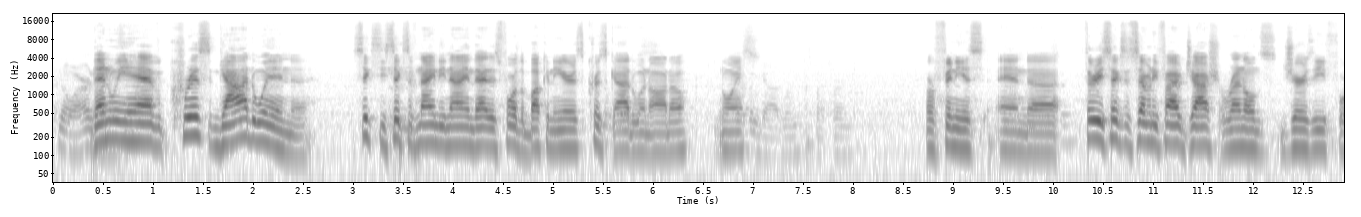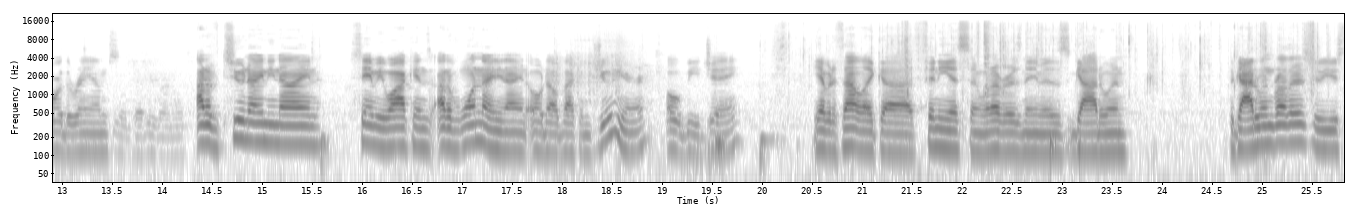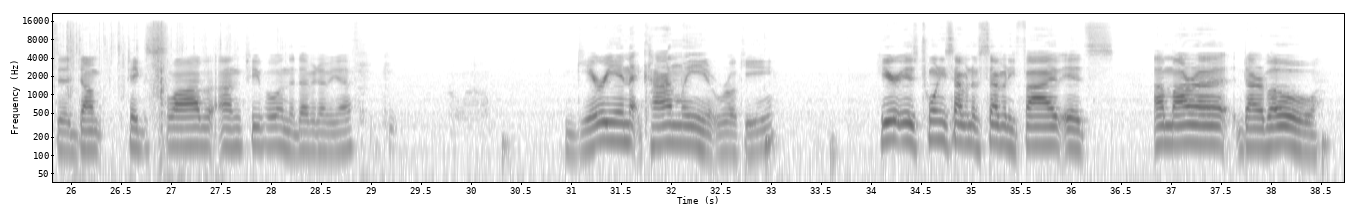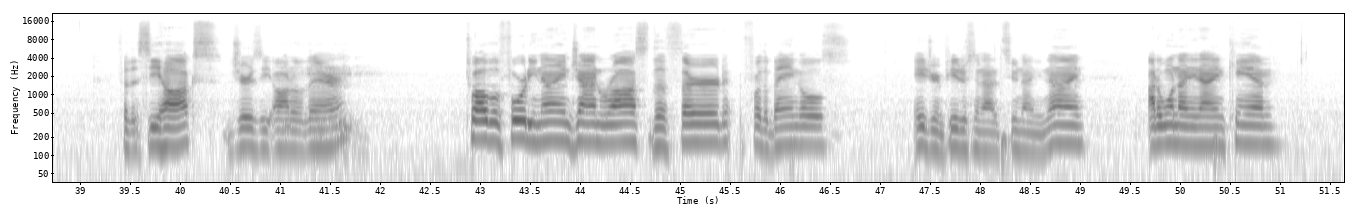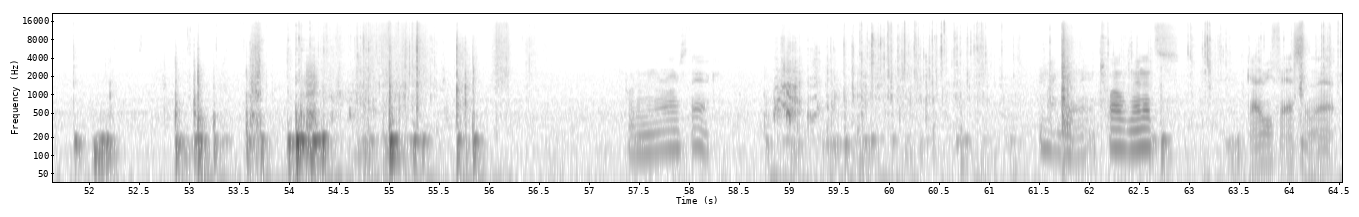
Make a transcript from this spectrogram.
No, Arnold. Then we have Chris Godwin, 66 of 99. That is for the Buccaneers. Chris Godwin auto. Noise. Kevin Godwin. That's my friend. Or Phineas. And uh, 36 of 75, Josh Reynolds jersey for the Rams. No Debbie Reynolds. Out of 299, Sammy Watkins. Out of 199, Odell Beckham Jr., OBJ. Yeah, but it's not like uh, Phineas and whatever his name is, Godwin. The Godwin brothers who used to dump pig slob on people in the WWF. Gareon Conley, rookie. Here is 27 of 75. It's Amara Darboh for the Seahawks. Jersey auto there. 12 of 49. John Ross, the third for the Bengals. Adrian Peterson out of 299. Out of 199, Cam. Put him in the wrong stack. Am I doing here? 12 minutes? Gotta be faster than that.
